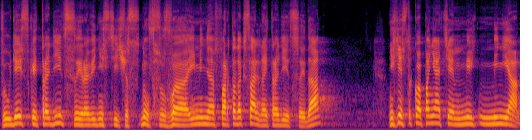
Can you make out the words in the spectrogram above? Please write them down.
в иудейской традиции раввинистической, ну, в, в, именно в ортодоксальной традиции, да, у них есть такое понятие миньян.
